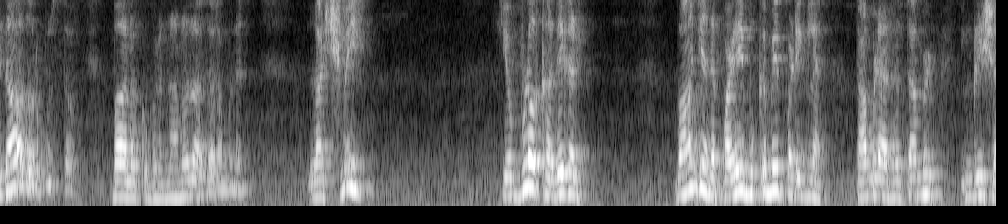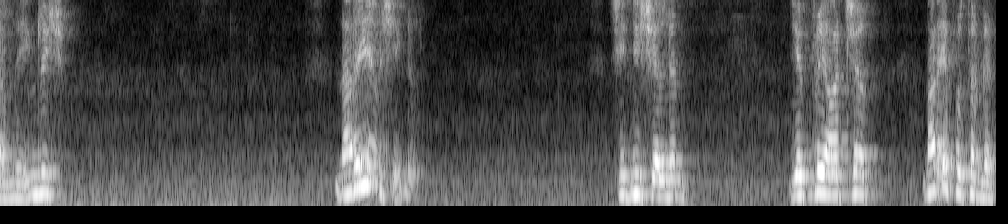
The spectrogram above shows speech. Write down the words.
ஏதாவது ஒரு புஸ்தகம். பாலகுமரன் அனுராதரமணன் லக்ஷ்மி எவ்வளோ கதைகள்? வாங்கி அந்த பழைய புக்கமே படிங்களேன். தமிழாக இருந்த தமிழ் இங்கிலீஷாக இருந்த இங்கிலீஷ். நிறைய விஷயங்கள். சிட்னி ஷெல்டன் ஜெஃப்ரி ஆர்ச்சர் நிறைய புத்தகங்கள்.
